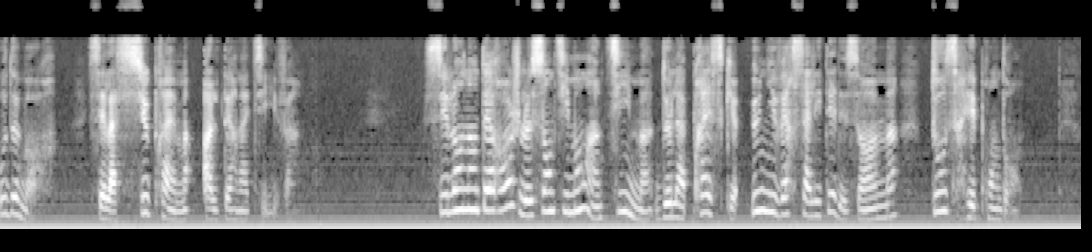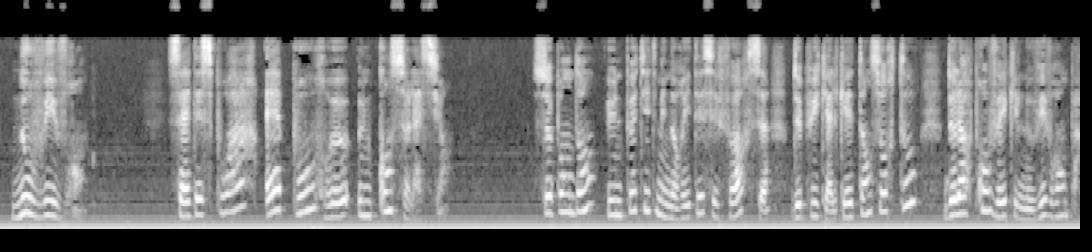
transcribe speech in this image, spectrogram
ou de mort. C'est la suprême alternative. Si l'on interroge le sentiment intime de la presque universalité des hommes, tous répondront Nous vivrons. Cet espoir est pour eux une consolation. Cependant, une petite minorité s'efforce, depuis quelque temps surtout, de leur prouver qu'ils ne vivront pas.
